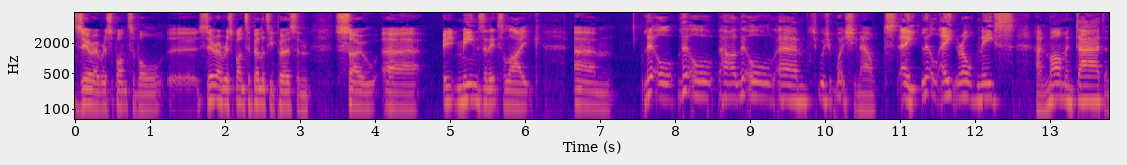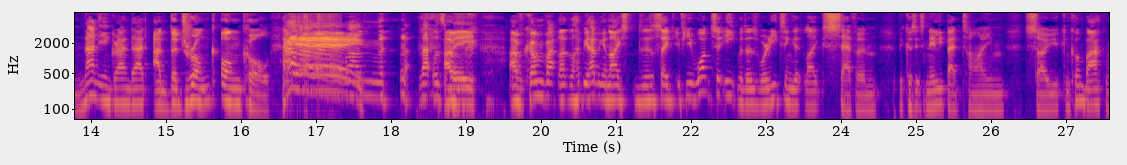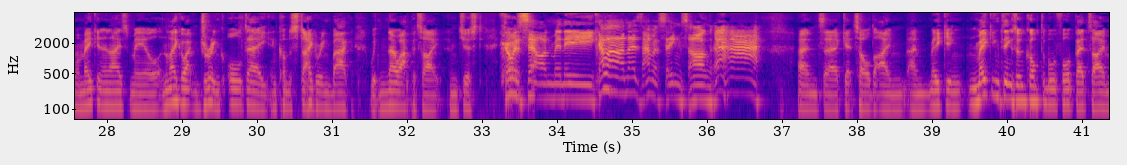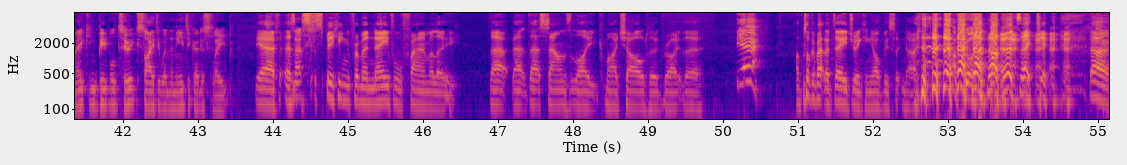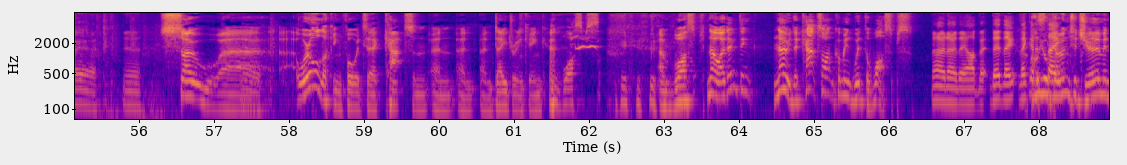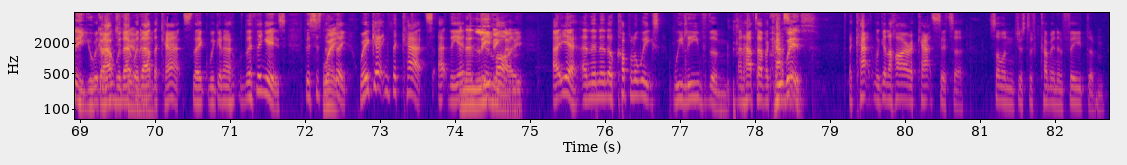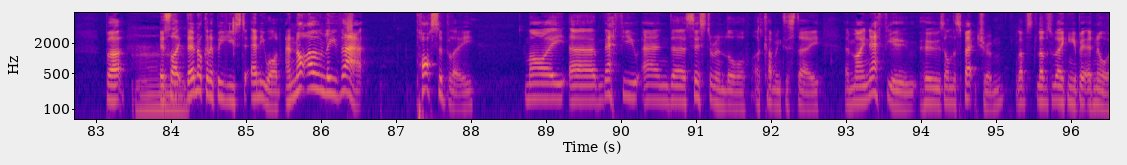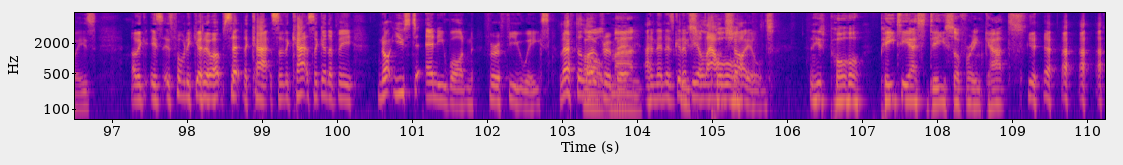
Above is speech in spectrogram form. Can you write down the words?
zero responsible uh, zero responsibility person. So uh, it means that it's like. Um, Little, little, uh, little. Um, what's she now? Eight, little eight-year-old niece, and mom and dad, and nanny and granddad, and the drunk uncle. Hey! That was me. I've come back. I'll be having a nice. they'll Say if you want to eat with us, we're eating at like seven because it's nearly bedtime. So you can come back and we're making a nice meal. And then I go out and drink all day and come staggering back with no appetite and just come and sit on Minnie. Come on, let's have a sing song. and uh, get told that I'm I'm making making things uncomfortable before bedtime, making people too excited when they need to go to sleep. Yeah, That's- speaking from a naval family, that, that that sounds like my childhood right there. Yeah, I'm talking about the day drinking, obviously. No, of course. day drinking. No, yeah, yeah. So uh, we're all looking forward to cats and and and, and day drinking and Wasps. and wasps. No, I don't think. No, the cats aren't coming with the wasps. No, no, they are. They they they're going Oh, to you're going to Germany. You're without going to without Germany. without the cats. They, we're gonna. The thing is, this is the Wait. thing. We're getting the cats at the end then of leaving July. them. Uh, yeah, and then in a couple of weeks we leave them and have to have a Who cat sit- with? a cat. We're going to hire a cat sitter, someone just to come in and feed them. But it's like they're not going to be used to anyone, and not only that, possibly my um, nephew and uh, sister-in-law are coming to stay, and my nephew, who's on the spectrum, loves loves making a bit of noise. I think is, is probably going to upset the cats. So the cats are going to be not used to anyone for a few weeks, left alone Oh, for a man. bit, and then there's going to be a loud poor- child. These poor PTSD suffering cats. Yeah.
